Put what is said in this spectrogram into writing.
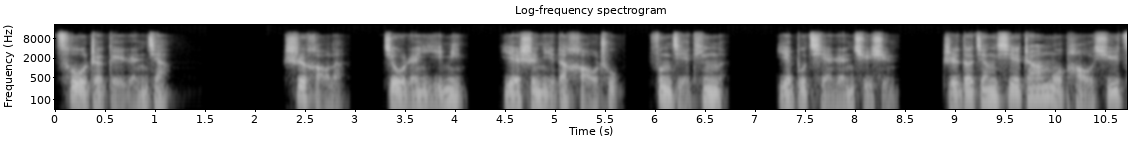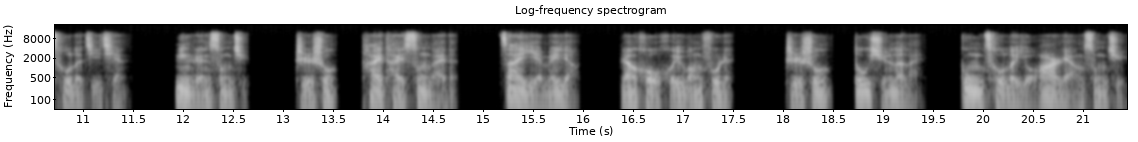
凑着给人家吃好了，救人一命也是你的好处。凤姐听了，也不遣人去寻，只得将些扎磨泡须凑了几钱，命人送去，只说太太送来的，再也没了。然后回王夫人，只说都寻了来，共凑了有二两送去。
